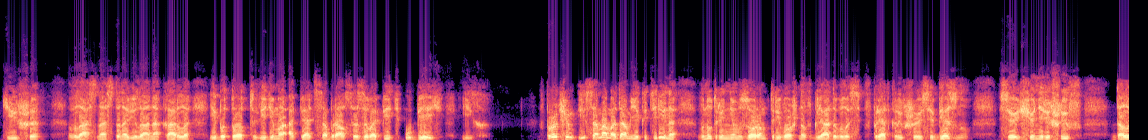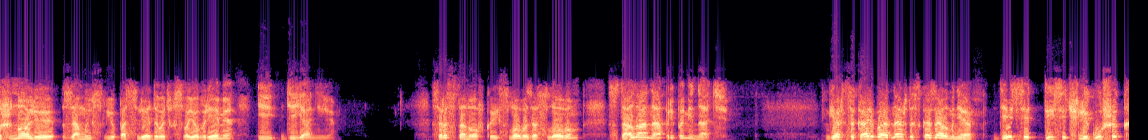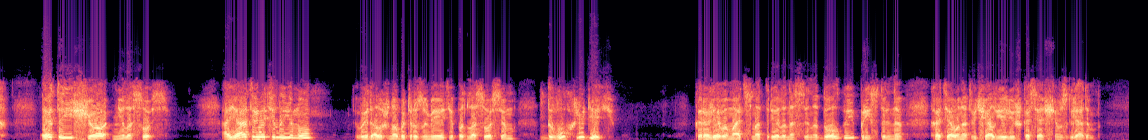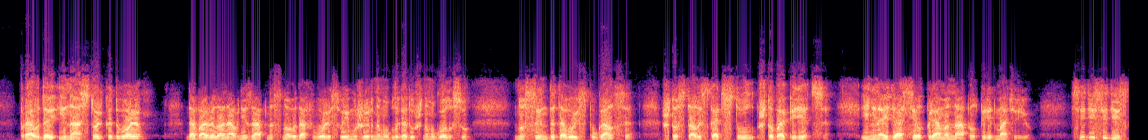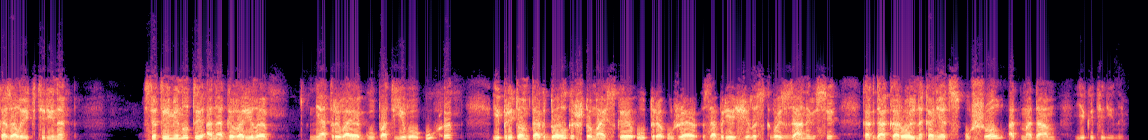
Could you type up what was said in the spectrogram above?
«Тише!» — властно остановила она Карла, ибо тот, видимо, опять собрался завопить «убей их». Впрочем, и сама мадам Екатерина внутренним взором тревожно вглядывалась в приоткрывшуюся бездну, все еще не решив, должно ли за мыслью последовать в свое время и деяние. С расстановкой, слово за словом, стала она припоминать. Герцог Альба однажды сказал мне, «Десять тысяч лягушек — это еще не лосось». А я ответила ему, «Вы, должно быть, разумеете под лососем двух людей». Королева-мать смотрела на сына долго и пристально, хотя он отвечал ей лишь косящим взглядом. «Правда, и нас только двое», — добавила она внезапно, снова дав волю своему жирному благодушному голосу. Но сын до того испугался, что стал искать стул, чтобы опереться, и, не найдя, сел прямо на пол перед матерью. «Сиди, сиди», — сказала Екатерина. С этой минуты она говорила, не отрывая губ от его уха, и притом так долго, что майское утро уже забрезжило сквозь занавеси, когда король, наконец, ушел от мадам Екатерины.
